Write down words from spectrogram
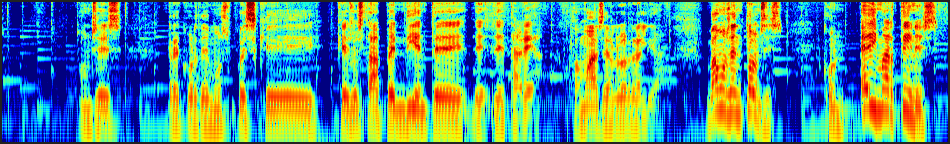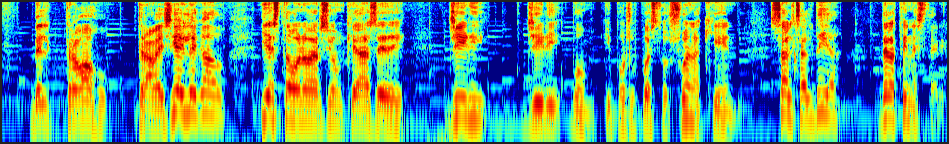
Entonces, recordemos pues que, que eso está pendiente de, tarea. Vamos a hacerlo realidad. Vamos entonces con Eddie Martínez del trabajo Travesía y Legado y esta buena versión que hace de Giri, Giri, Boom. Y por supuesto suena aquí en Salsa al Día de Latina Estéreo.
